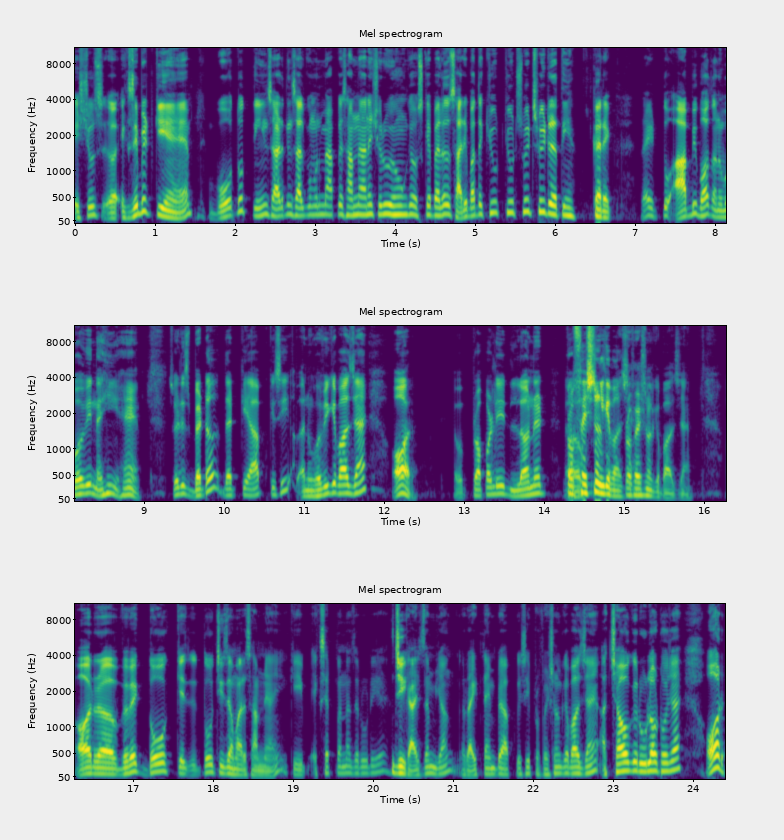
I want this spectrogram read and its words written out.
इश्यूज़ एग्जिबिट किए हैं वो तो तीन साढ़े तीन साल की उम्र में आपके सामने आने शुरू हुए होंगे। उसके पहले तो सारी बातें क्यूट क्यूट स्वीट स्वीट रहती हैं। करेक्ट राइट तो आप भी बहुत अनुभवी नहीं हैं। So it is better that कि आप किसी अनुभवी के पास जाएँ और प्रॉपरली लर्न इट प्रोफेशनल के पास प्रोफेशनल के पास जाएँ। और विवेक दो दो चीज़ें हमारे सामने आई कि एक्सेप्ट करना ज़रूरी है जी। Catch them young right time पे आप किसी प्रोफेशनल के पास जाएँ अच्छा हो कि रूल आउट हो जाए। और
